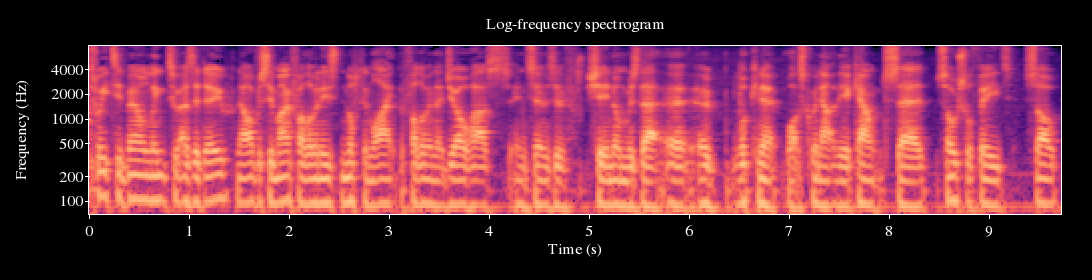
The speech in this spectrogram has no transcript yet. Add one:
tweeted my own link to it as I do. Now, obviously, my following is nothing like the following that Joe has in terms of sheer numbers that are, are looking at what's coming out of the account's uh, social feeds. So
